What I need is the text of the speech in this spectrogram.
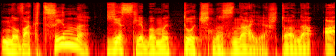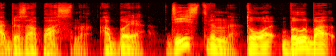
Но вакцина, если бы мы точно знали, что она а. безопасна, а б действенно, то было бы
